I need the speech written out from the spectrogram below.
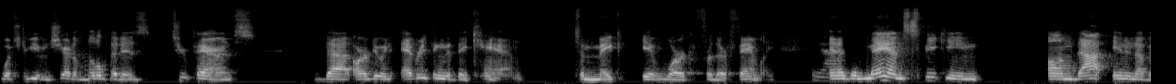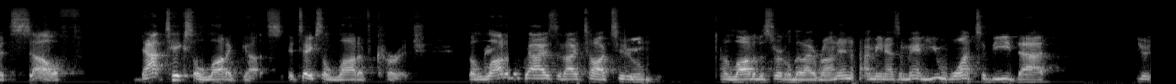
what you've even shared a little bit is two parents that are doing everything that they can to make it work for their family. Yeah. And as a man speaking on that in and of itself, that takes a lot of guts. It takes a lot of courage. A lot of the guys that I talk to, a lot of the circle that I run in, I mean, as a man, you want to be that. Your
